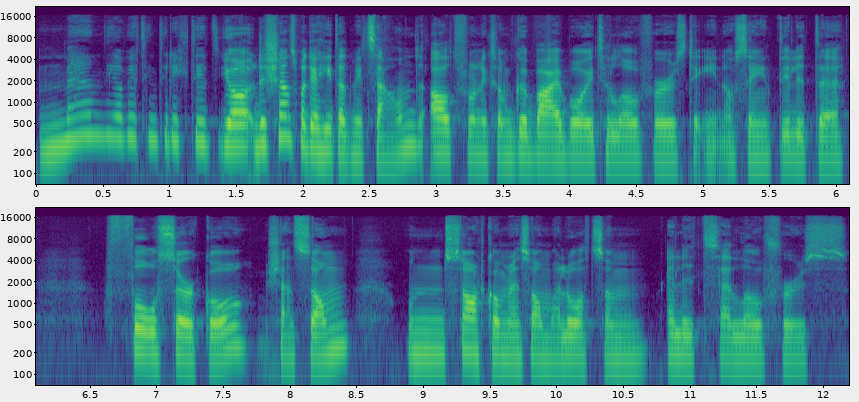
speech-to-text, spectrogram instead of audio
men jag vet inte riktigt. Ja, det känns som att jag har hittat mitt sound. Allt från liksom Goodbye Boy till Loafers till Innocent. Det är lite full circle, känns som. Och snart kommer en sommarlåt som är lite så Loafers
